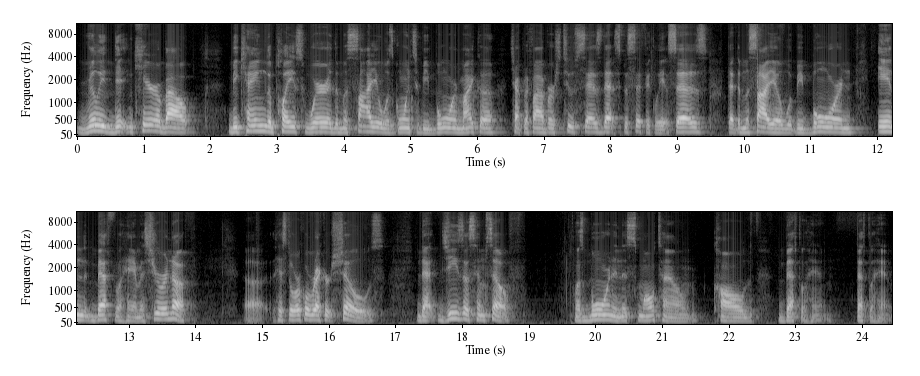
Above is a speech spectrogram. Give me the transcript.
really didn't care about became the place where the Messiah was going to be born. Micah chapter 5, verse 2 says that specifically. It says that the Messiah would be born in Bethlehem. And sure enough, uh, historical record shows that Jesus himself was born in this small town called Bethlehem. Bethlehem.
